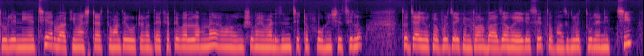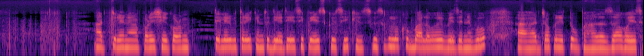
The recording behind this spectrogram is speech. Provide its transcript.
তুলে নিয়েছি, আর বাকি মাছটা আর তোমাদের উল্টানো দেখাতে পারলাম না, আমার ওই সময় এমার্জেন্সি একটা ফোন এসেছিল। তো যাই হোক এরপর যাই কিন্তু আমার বাজা হয়ে গেছে, তো মাছগুলো তুলে নিচ্ছি। আর তুলে নেওয়ার পরে সেই গরম তেলের ভিতরেই কিন্তু দিয়ে দিয়েছি পেঁয়াজ কুচি। কুচিগুলো খুব ভালোভাবে ভেজে নেব। আর যখন একটু ভাজা হয়েছে,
